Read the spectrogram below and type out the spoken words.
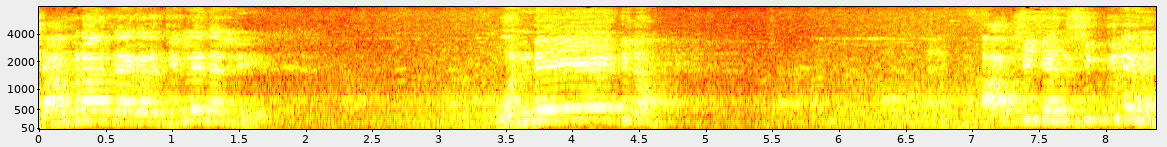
ಚಾಮರಾಜನಗರ ಜಿಲ್ಲೆನಲ್ಲಿ ಒಂದೇ ದಿನ ಆಕ್ಸಿಜನ್ ಸಿಕ್ಕದೇನೆ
